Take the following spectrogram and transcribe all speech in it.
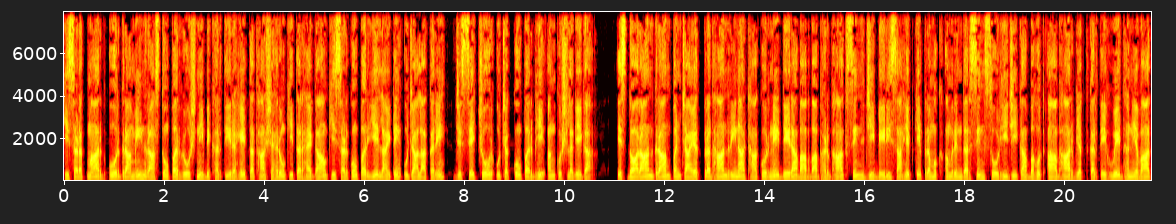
कि सड़क मार्ग और ग्रामीण रास्तों पर रोशनी बिखरती रहे तथा शहरों की तरह गाँव की सड़कों पर ये लाइटें उजाला करें, जिससे चोर उचक्कों पर भी अंकुश लगेगा। इस दौरान ग्राम पंचायत प्रधान रीना ठाकुर ने डेरा बाबा भड़भाग सिंह जी बेरी साहिब के प्रमुख अमरिंदर सिंह सोढ़ी जी का बहुत आभार व्यक्त करते हुए धन्यवाद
